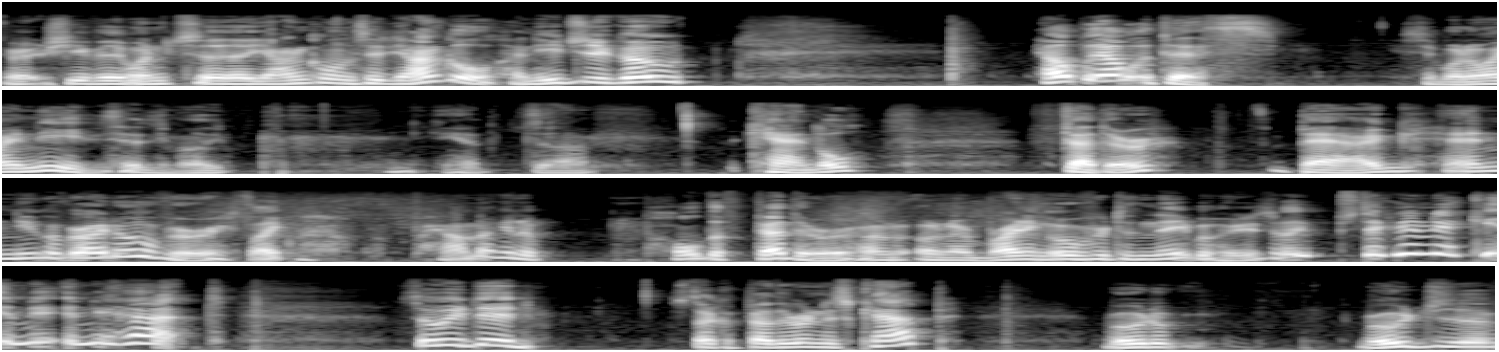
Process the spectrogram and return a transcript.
Rosh Yeshiva went to Yankel and said, Yankel, I need you to go help me out with this. He said, what do I need? He said, well, you had uh, a candle, feather, bag, and you go right over. It's like, how am I going to hold a feather when I'm riding over to the neighborhood? He's like, stick it in in, in your hat. So he did. Stuck a feather in his cap, rode a, rode a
